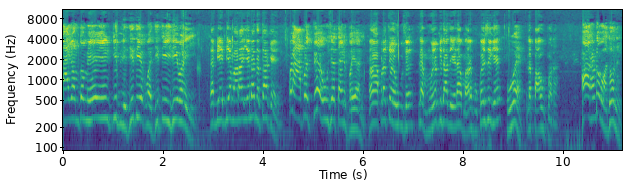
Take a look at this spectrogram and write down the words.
કાજ આમ તો મેં એ ટીપ લીધી હતી એક વધી હતી ઈરી વળી. બે બે મારા એના ના હતા કે. પણ આપણે ચો એવું છે તારી ભયન? હા આપણે ચો એવું છે. એટલે હું એ કીધા દેડા મારે ફૂકાઈ છે કે? હવે એટલે પાવ પર હા રડો વાંધો નહીં.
